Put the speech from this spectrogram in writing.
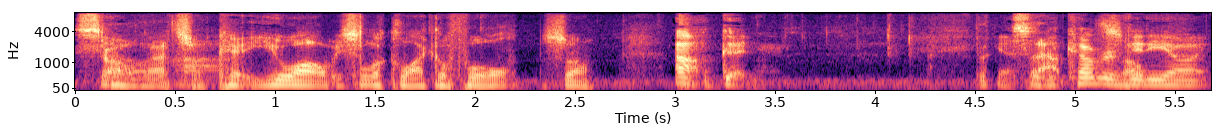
So oh, that's okay. Uh, you always look like a fool. So. Oh, good. Yeah. So the cover so video,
